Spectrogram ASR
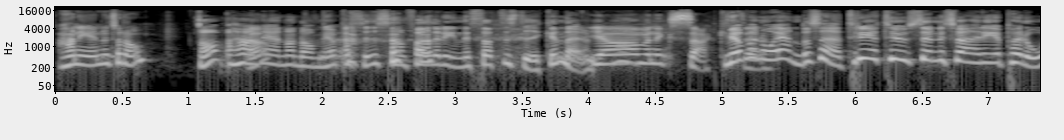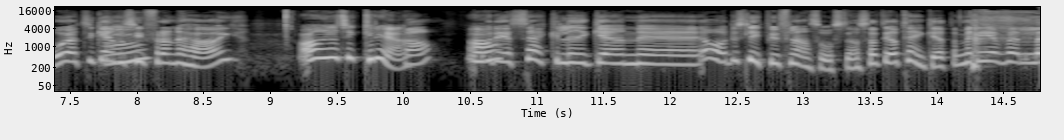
Han är en utav dem. Ja, han Ja. är en av dem, ja precis. Han faller in i statistiken där. Ja men exakt. Men jag var nog ändå så här 3000 i Sverige per år. Jag tycker ändå siffran är hög. Ja jag tycker det. Ja. Ja. Och det är säkerligen, eh, ja du slipper ju flansosten så att jag tänker att men det är väl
